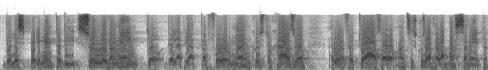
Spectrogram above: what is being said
dell'esperimento di sollevamento della piattaforma, in questo caso abbiamo effettuato, anzi scusate, l'abbassamento,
